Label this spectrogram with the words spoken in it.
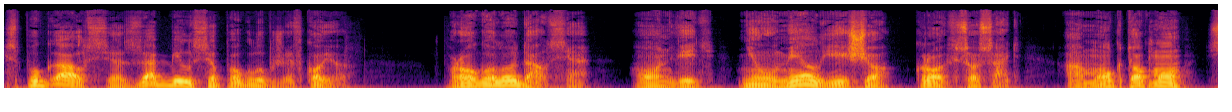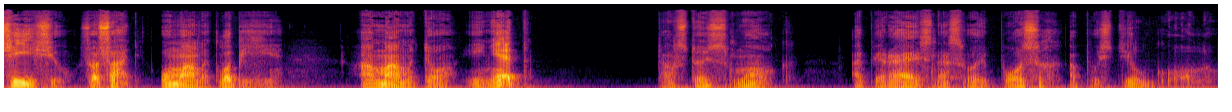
Испугался, забился поглубже в ковер. Проголодался. Он ведь не умел еще кровь сосать, а мог только сисю сосать у мамы клопихи. А мамы-то и нет. Толстой смолк, опираясь на свой посох, опустил голову.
